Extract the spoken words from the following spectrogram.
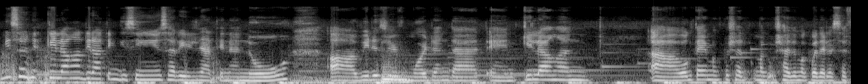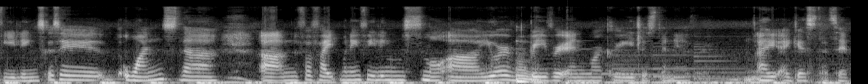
minsan, kailangan din natin gisingin yung sarili natin na no, uh, we deserve Mm. more than that and kailangan uh, wag tayo magpasyad, mag, masyado magpadala sa feelings kasi once na um, nafa-fight mo na yung feelings mo, uh, you are Mm. braver and more courageous than ever. I, I guess that's it.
